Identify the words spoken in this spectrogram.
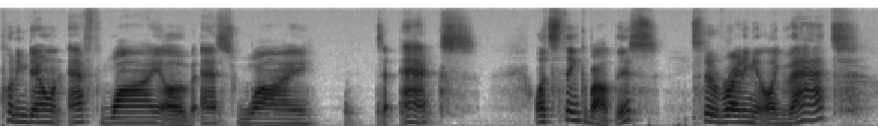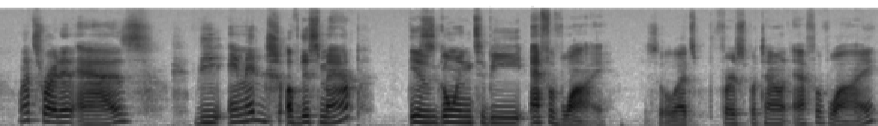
putting down fy of sy to x, Let's think about this. Instead of writing it like that, let's write it as the image of this map is going to be f of y. So let's first put down f of y.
